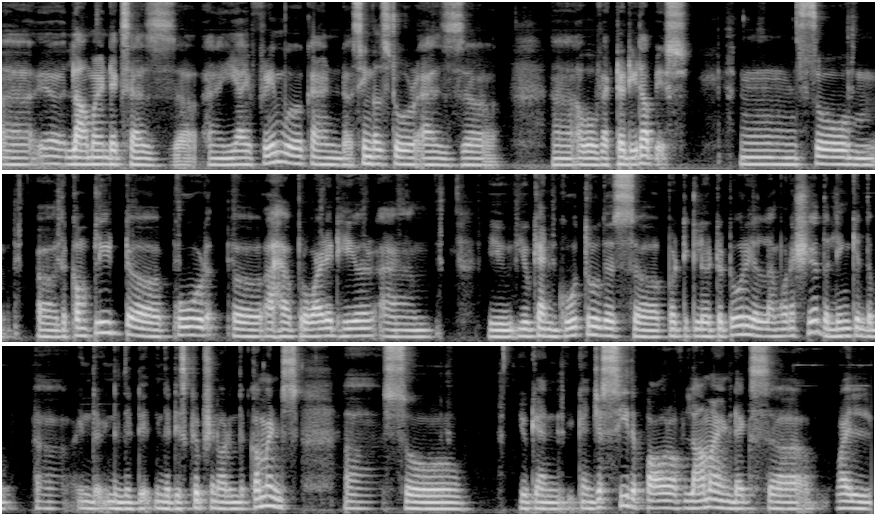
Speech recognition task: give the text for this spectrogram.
Llama Index as an AI framework and Single Store as our vector database. Mm, so um, uh, the complete uh, code uh, I have provided here, um, you you can go through this uh, particular tutorial. I'm going to share the link in the uh, in the in the in the description or in the comments, uh, so you can you can just see the power of Llama Index while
